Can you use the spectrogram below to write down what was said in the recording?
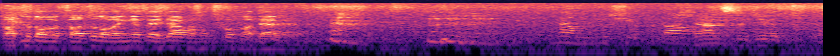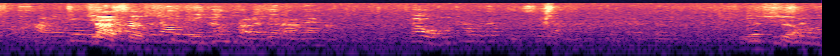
早知道我早知道我应该在家把它涂好带来。那我们就学不到。下次就下次助理弄好了再拿来哈。那我们看不到底色了嘛？也是啊。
